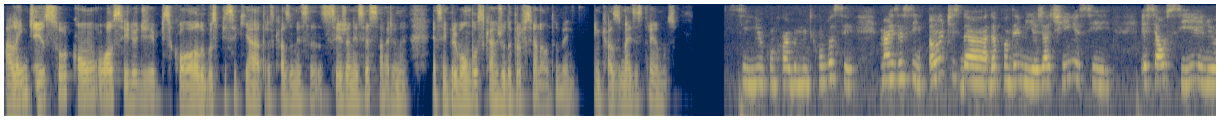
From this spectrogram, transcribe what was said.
Além disso, com o auxílio de psicólogos, psiquiatras, caso seja necessário, né? É sempre bom buscar ajuda profissional também, em casos mais extremos. Sim, eu concordo muito com você. Mas, assim, antes da, da pandemia, já tinha esse, esse auxílio,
